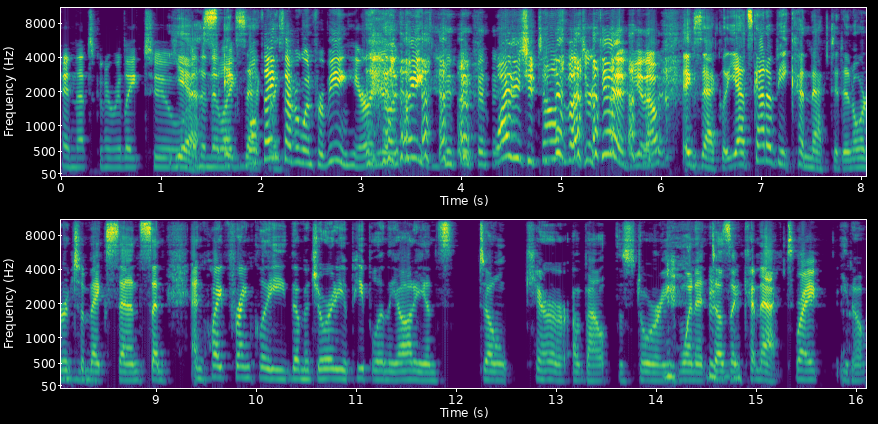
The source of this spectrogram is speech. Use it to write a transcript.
and that's going to relate to. Yes, and then they're like, exactly. well, thanks everyone for being here. And you're like, wait, why did you tell us about your kid? You know? Exactly. Yeah. It's got to be connected in order mm-hmm. to make sense. And, and quite frankly, the majority of people in the audience don't care about the story when it doesn't connect. right. You know,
